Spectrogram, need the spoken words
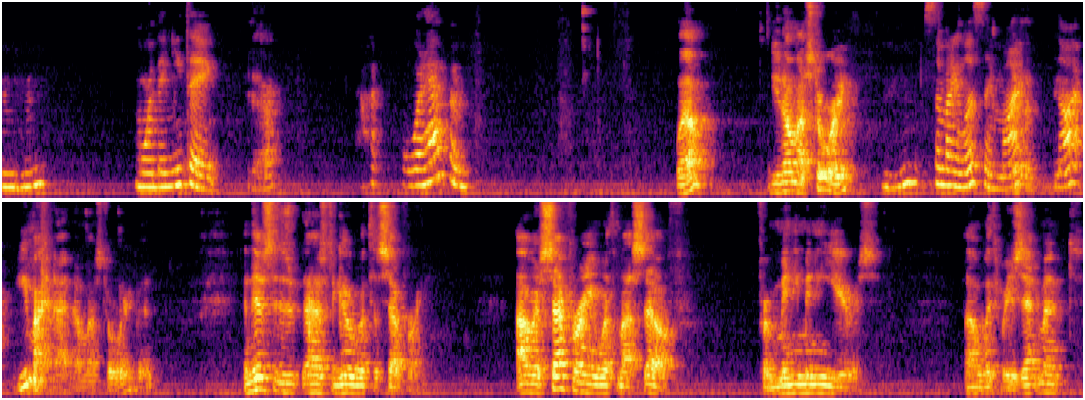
Mm-hmm. More than you think. Yeah. What happened? Well, you know my story. Mm-hmm. Somebody listening might not. You might not know my story, but and this is, has to go with the suffering. I was suffering with myself for many, many years, uh, with resentment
